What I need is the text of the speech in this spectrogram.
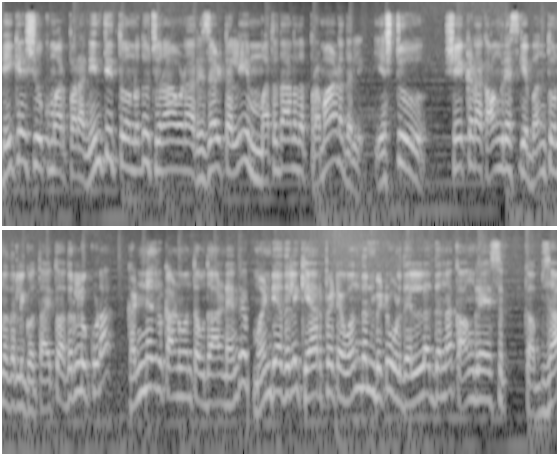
ಡಿ ಕೆ ಶಿವಕುಮಾರ್ ಪರ ನಿಂತಿತ್ತು ಅನ್ನೋದು ಚುನಾವಣಾ ರಿಸಲ್ಟಲ್ಲಿ ಮತದಾನದ ಪ್ರಮಾಣದಲ್ಲಿ ಎಷ್ಟು ಶೇಕಡ ಕಾಂಗ್ರೆಸ್ಗೆ ಬಂತು ಅನ್ನೋದ್ರಲ್ಲಿ ಗೊತ್ತಾಯಿತು. ಅದರಲ್ಲೂ ಕೂಡ ಕಣ್ಣೆದುರು ಕಾಣುವಂಥ ಉದಾಹರಣೆ ಅಂದರೆ ಮಂಡ್ಯದಲ್ಲಿ ಕೆ ಆರ್ ಪೇಟೆ ಒಂದನ್ನು ಬಿಟ್ಟು ಉಳಿದೆಲ್ಲದನ್ನ ಕಾಂಗ್ರೆಸ್ ಕಬ್ಜಾ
